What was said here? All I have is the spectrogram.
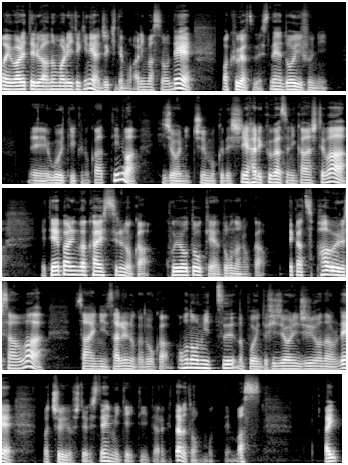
ま言われているアノマリー的には時期でもありますので、ま9月ですね、どういうふうに動いていくのかっていうのは非常に注目ですし、やはり9月に関しては、テーパリングが開始するのか、雇用統計はどうなのか、でかつパウエルさんは再任されるのかどうか、この3つのポイント非常に重要なので、ま注意をしてですね、見ていっていただけたらと思っています。はい。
